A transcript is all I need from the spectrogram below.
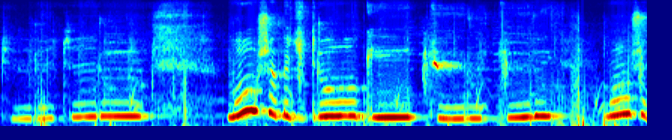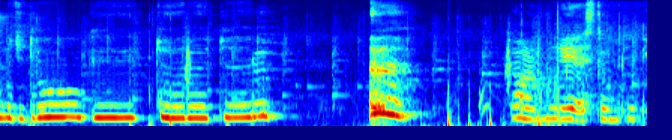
Tury, tury. Muszę być drugi. Tury, tury. Muszę być drugi. Tury, tury. O, nie jestem drugi.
